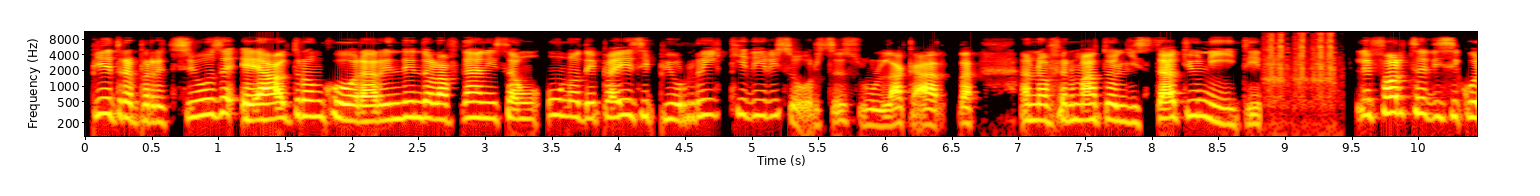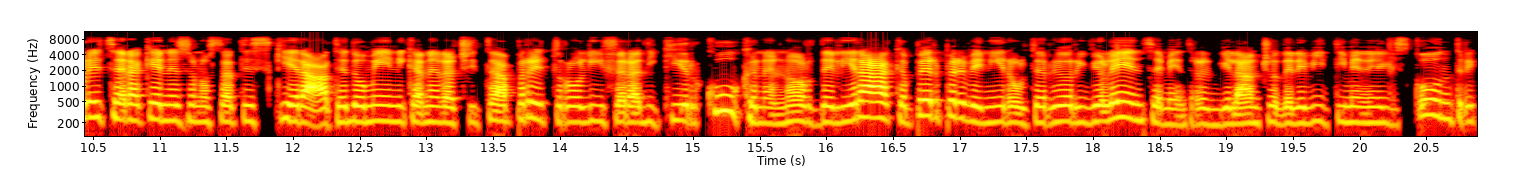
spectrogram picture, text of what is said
pietre preziose e altro ancora, rendendo l'Afghanistan uno dei paesi più ricchi di risorse sulla carta, hanno affermato gli Stati Uniti. Le forze di sicurezza irachene sono state schierate domenica nella città petrolifera di Kirkuk, nel nord dell'Iraq, per prevenire ulteriori violenze, mentre il bilancio delle vittime negli scontri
